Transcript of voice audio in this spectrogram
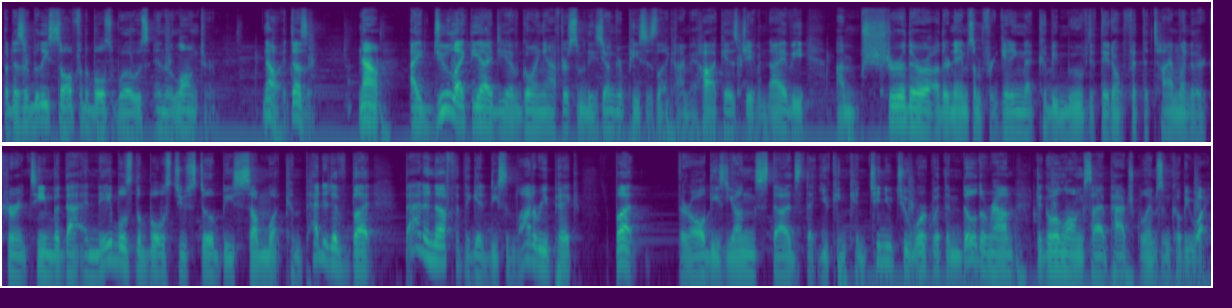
but does it really solve for the Bulls' woes in the long term? No, it doesn't. Now, I do like the idea of going after some of these younger pieces like Jaime Jaquez, Jaden Ivey. I'm sure there are other names I'm forgetting that could be moved if they don't fit the timeline of their current team, but that enables the Bulls to still be somewhat competitive, but bad enough that they get a decent lottery pick, but they're all these young studs that you can continue to work with and build around to go alongside Patrick Williams and Coby White.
